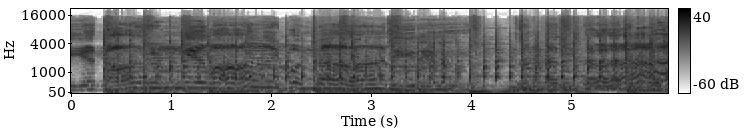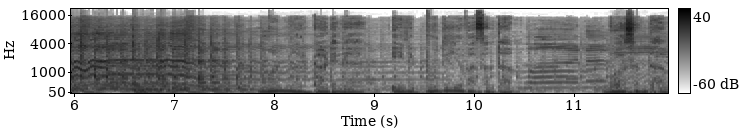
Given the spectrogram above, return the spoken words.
നിത്യ താരുണ്യമായി പൊന്നാതിരെ മണ്ണാർക്കാടിന് ഇനി പുതിയ Vasantham Vasantham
